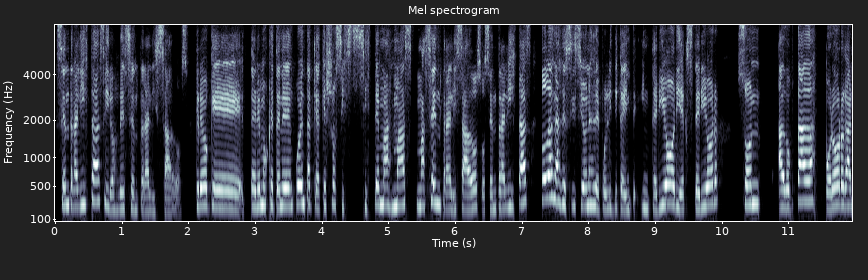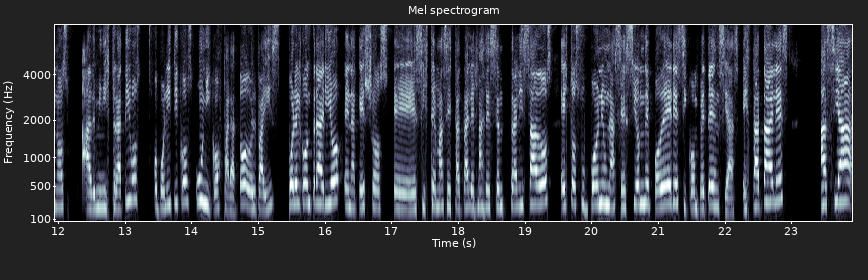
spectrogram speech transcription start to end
centralistas y los descentralizados. Creo que tenemos que tener en cuenta que aquellos sistemas más, más centralizados o centralistas, todas las decisiones de política interior y exterior son adoptadas por órganos administrativos o políticos únicos para todo el país. Por el contrario, en aquellos eh, sistemas estatales más descentralizados, esto supone una cesión de poderes y competencias estatales hacia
